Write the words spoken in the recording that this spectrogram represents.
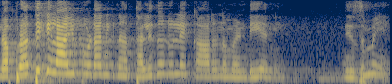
నా బ్రతికి లాగిపోవడానికి నా తల్లిదండ్రులే కారణమండి అని. నిజమే.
